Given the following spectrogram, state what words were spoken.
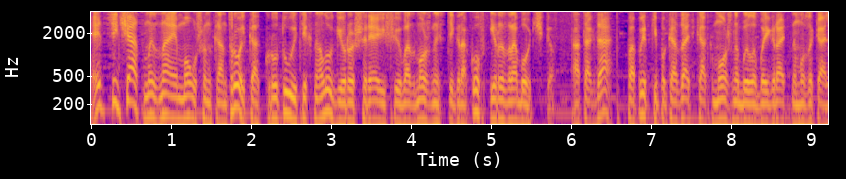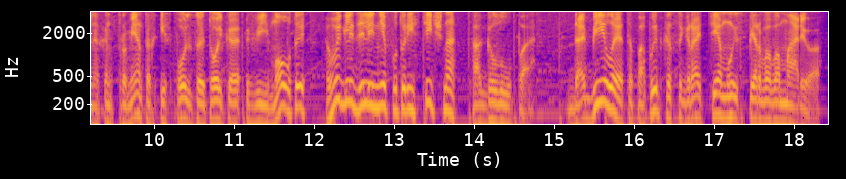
Это сейчас мы знаем Motion Control как крутую технологию, расширяющую возможности игроков и разработчиков. А тогда попытки показать, как можно было бы играть на музыкальных инструментах, используя только Wii-моуты, выглядели не футуристично, а глупо. Добила эта попытка сыграть тему из первого Марио.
